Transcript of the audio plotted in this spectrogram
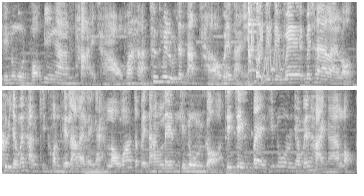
ที่นู่นเพราะมีงานถ่ายเช้ามาก ซึ่งไม่รู้จะนัดเช้าไปไหนเออจริงๆไม่ไม่ใช่อะไรหรอก คือยังไม่ทันคิดคอนเทนต์อะไรเลยไง เราว่าจะไปนั่งเล่นที่นู่นก่อน จริง ๆ ไปที่นู่นยังไม่ถ่ายงานหรอกไป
